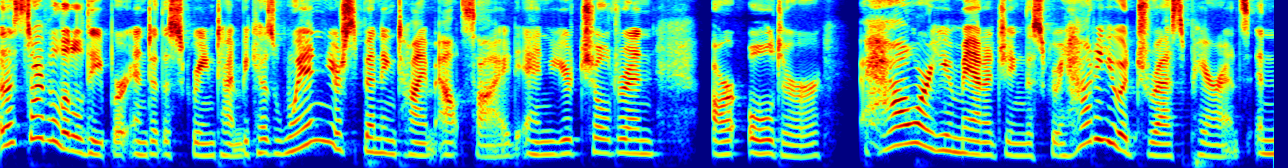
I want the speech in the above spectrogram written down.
let's dive a little deeper into the screen time because when you're spending time outside and your children are older, how are you managing the screen? How do you address parents? And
